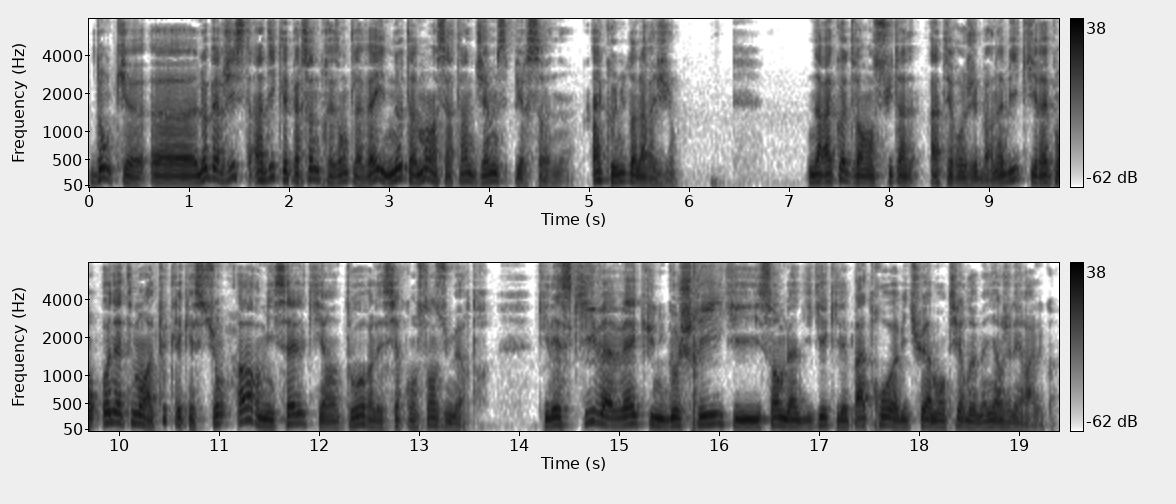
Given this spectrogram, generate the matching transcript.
Donc, euh, l'aubergiste indique les personnes présentes la veille, notamment un certain James Pearson, inconnu dans la région. Naracotte va ensuite in- interroger Barnaby, qui répond honnêtement à toutes les questions, hormis celles qui entourent les circonstances du meurtre, qu'il esquive avec une gaucherie qui semble indiquer qu'il n'est pas trop habitué à mentir de manière générale. Quoi.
